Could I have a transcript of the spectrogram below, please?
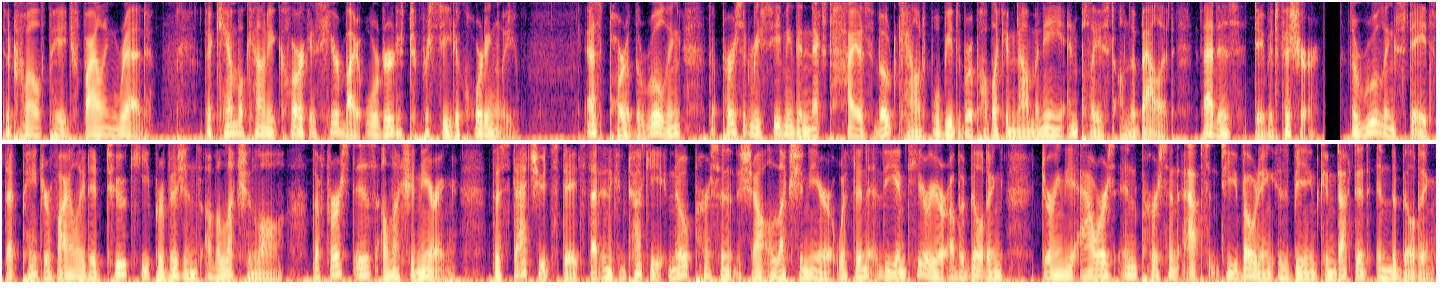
The 12 page filing read The Campbell County Clerk is hereby ordered to proceed accordingly. As part of the ruling, the person receiving the next highest vote count will be the Republican nominee and placed on the ballot, that is, David Fisher. The ruling states that Painter violated two key provisions of election law. The first is electioneering. The statute states that in Kentucky, no person shall electioneer within the interior of a building during the hours in person absentee voting is being conducted in the building.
